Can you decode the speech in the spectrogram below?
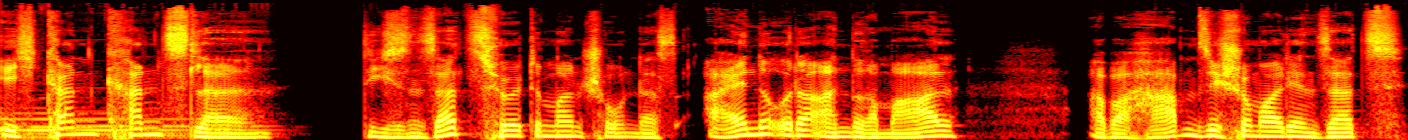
Ich kann Kanzler. Diesen Satz hörte man schon das eine oder andere Mal, aber haben Sie schon mal den Satz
